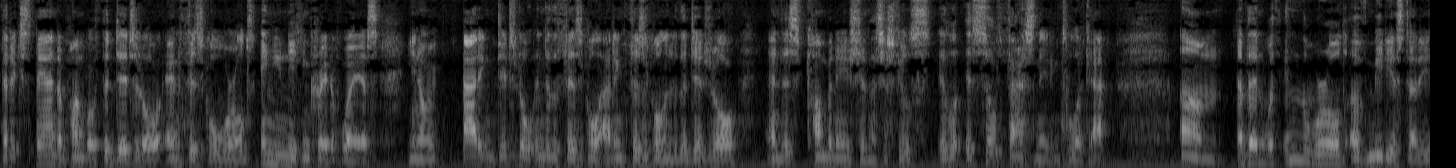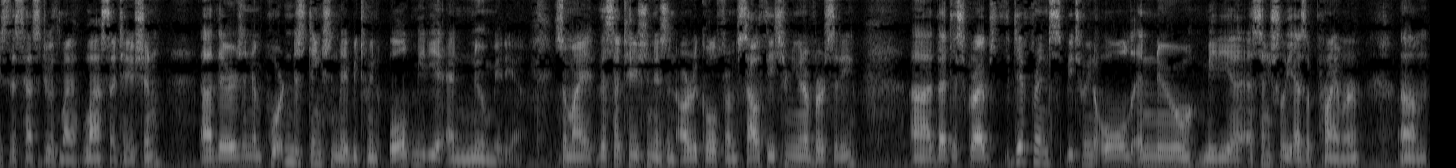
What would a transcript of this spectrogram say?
that expand upon both the digital and physical worlds in unique and creative ways. You know, adding digital into the physical, adding physical into the digital, and this combination that just feels it, it's so fascinating to look at. Um, and then within the world of media studies, this has to do with my last citation. Uh, there's an important distinction made between old media and new media. So my this citation is an article from Southeastern University, uh, that describes the difference between old and new media essentially as a primer. Um,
